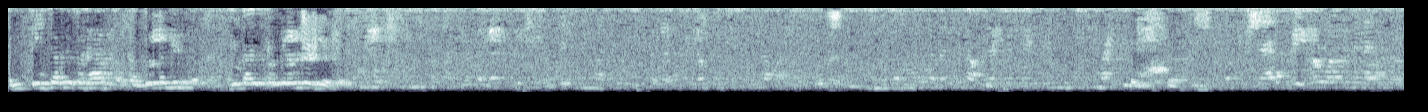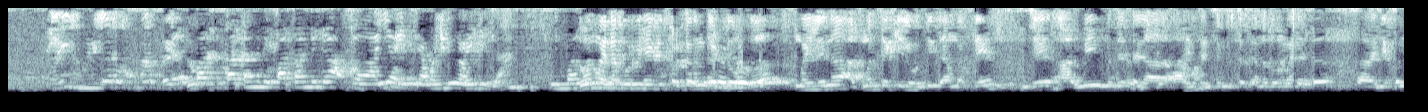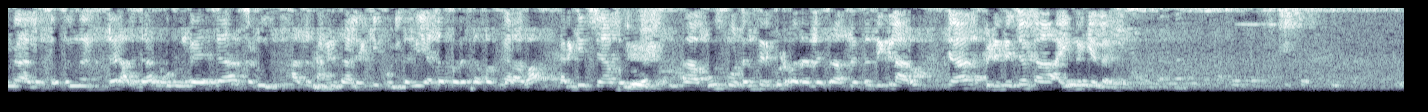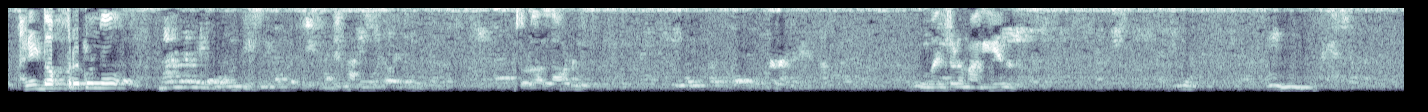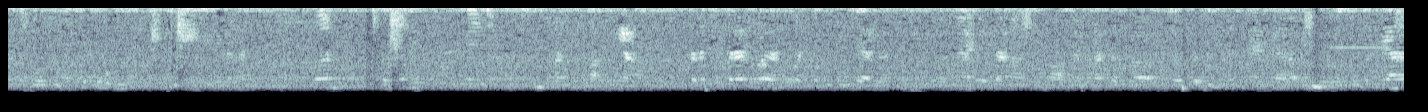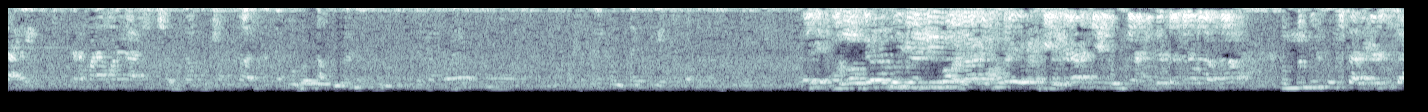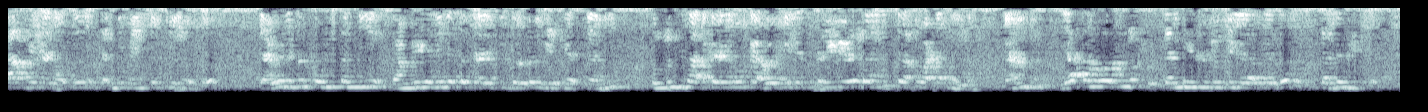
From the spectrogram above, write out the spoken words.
आणि तीन चार दिवसात ह्या प्रलंबित जो काही प्रकरण घडलं. सगळ्यात पाचांगणे पाचांगणे ज्या आई आहेत त्या बहिणी आहेत तिच्या दोन महिन्यापूर्वी हे प्रकरण घडलं होतं. महिलेनं आत्महत्या केली होती. त्यामध्ये जे आर्मी मध्ये आहेत त्यांचे मित्र त्यांना दोन महिन्याचं हे पण मिळालं होतं. पण नंतर आता कुटुंबियाच्या कडून असं सांगण्यात आलं की पोलिसांनी याचा परत तपास करावा. कारण की त्याबद्दल पोस्टमॉर्टमचे रिपोर्ट बदलल्याचा असल्याचा देखील आरोप त्या पीडितेच्या अं, आईनं केलाय. आणि डॉक्टर कोण थोडा लावड मोबाईल थोडा मागे घे ना. तो अनेक शंका कुशंका असतात बोलून ते आणि त्या तक्रारीचा संबंधित पोलीस अधिकारी त्रास देतात असं त्यांनी मेन्शन केलं होतं. त्यावेळी जर पोलिसांनी गांभीर्याने त्या तक्रारीची दखल घेतली असते आणि संबंधित अधिकाऱ्यांवर कारवाई केली असती. तर ही वेळ झाली नसते असं वाटत नाही. का कारण या तणावातूनच त्यांनी हे सगळं केलेलं असल्याचं सध्या दिसतं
